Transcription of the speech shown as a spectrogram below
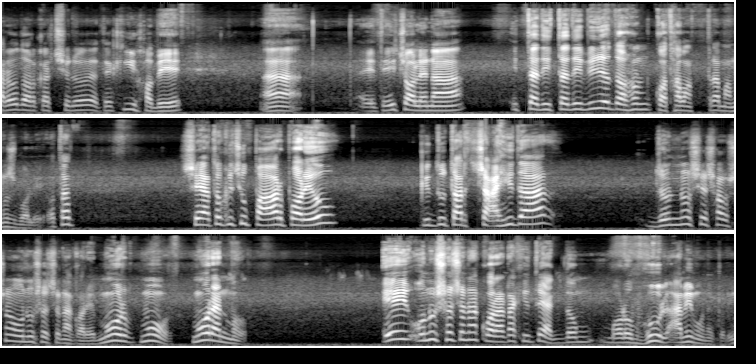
আরও দরকার ছিল, এতে কি হবে? এতেই চলে না। ইত্যাদি ইত্যাদি বিভিন্ন ধরন কথাবার্তা মানুষ বলে। অর্থাৎ সে এত কিছু পাওয়ার পরেও কিন্তু তার চাহিদার জন্য সে সবসময় অনুশোচনা করে। মোর মোর মোর অ্যান্ড মোর এই অনুশোচনা করাটা কিন্তু একদম বড় ভুল, আমি মনে করি।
